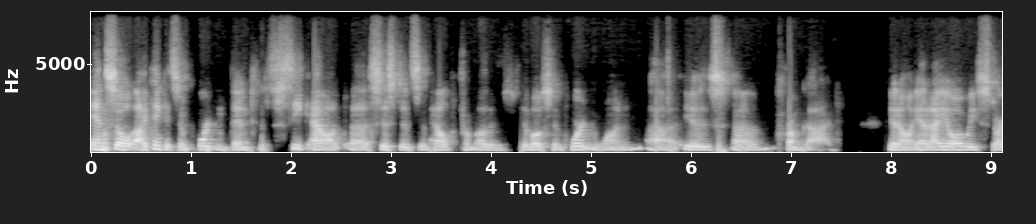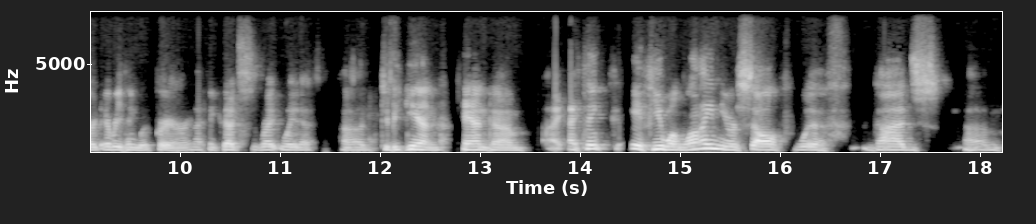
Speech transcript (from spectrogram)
And so I think it's important then to seek out uh, assistance and help from others. The most important one uh, is uh, from God you know and i always start everything with prayer and i think that's the right way to uh, to begin. And um, I, I, think if you align yourself with god's um,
